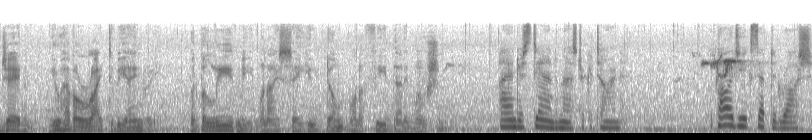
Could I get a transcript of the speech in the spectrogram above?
Jaden, you have a right to be angry. But believe me when I say you don't want to feed that emotion. I understand, Master Katarn. Apology accepted, Rosh.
